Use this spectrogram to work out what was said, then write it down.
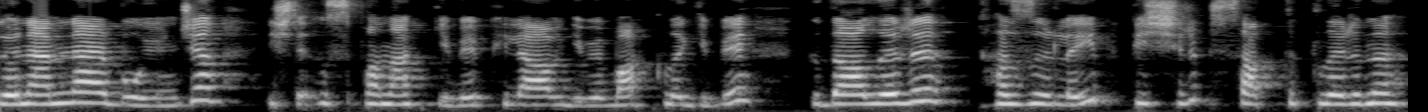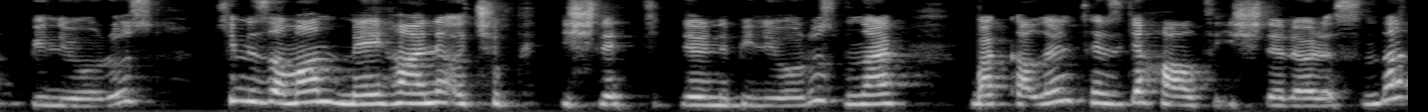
dönemler boyunca işte ıspanak gibi, pilav gibi, bakla gibi gıdaları hazırlayıp pişirip sattıklarını biliyoruz. Kimi zaman meyhane açıp işlettiklerini biliyoruz. Bunlar bakkalların tezgah altı işleri arasında.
